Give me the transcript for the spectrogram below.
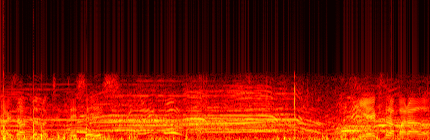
Touchdown del 86. Y extra parado.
